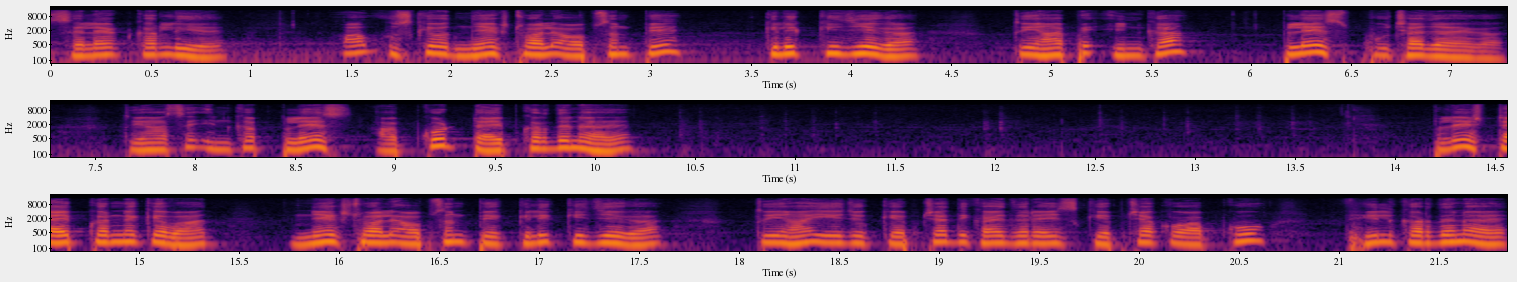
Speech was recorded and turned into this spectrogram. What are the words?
सेलेक्ट कर लिए। अब उसके बाद नेक्स्ट वाले ऑप्शन पे क्लिक कीजिएगा। तो यहाँ पे इनका प्लेस पूछा जाएगा। तो यहाँ से इनका प्लेस आपको टाइप कर देना है। प्लेस टाइप करने के बाद नेक्स्ट वाले ऑप्शन पे क्लिक कीजिएगा। तो यहाँ ये जो कैप्चा दिखाई दे रहा है, इस कैप्चा को आपको फिल कर देना है।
